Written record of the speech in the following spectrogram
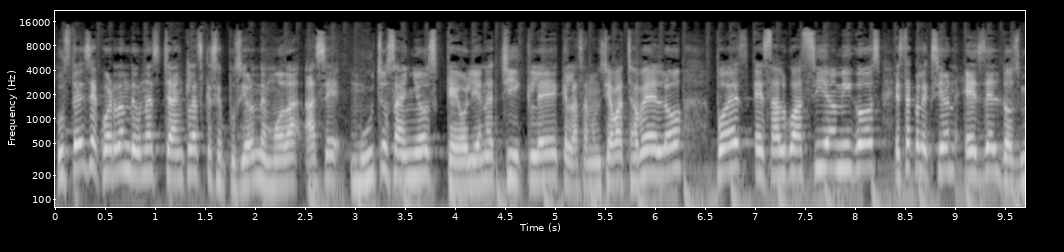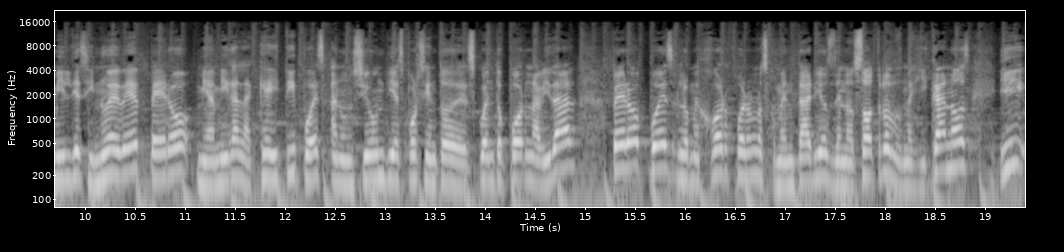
¿Ustedes se acuerdan de unas chanclas que se pusieron de moda hace mucho muchos años que olían a chicle, que las anunciaba Chabelo, pues es algo así amigos. Esta colección es del 2019, pero mi amiga la Katie pues anunció un 10% de descuento por Navidad, pero pues lo mejor fueron los comentarios de nosotros los mexicanos y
